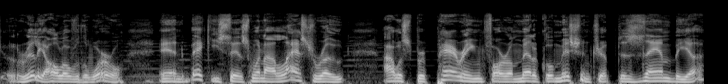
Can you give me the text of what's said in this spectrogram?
really all over the world. And Becky says, When I last wrote, I was preparing for a medical mission trip to Zambia,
